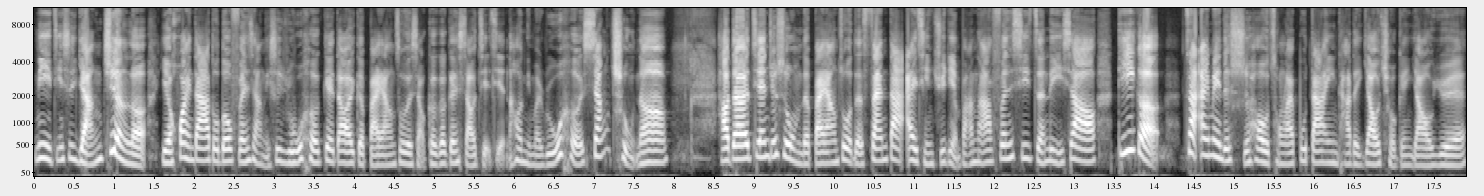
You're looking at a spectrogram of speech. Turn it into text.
你已经是羊圈了，也欢迎大家多多分享你是如何 get 到一个白羊座的小哥哥跟小姐姐，然后你们如何相处呢？好的，今天就是我们的白羊座的三大爱情据点，帮大家分析整理一下哦。第一个。在暧昧的时候，从来不答应他的要求跟邀约。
